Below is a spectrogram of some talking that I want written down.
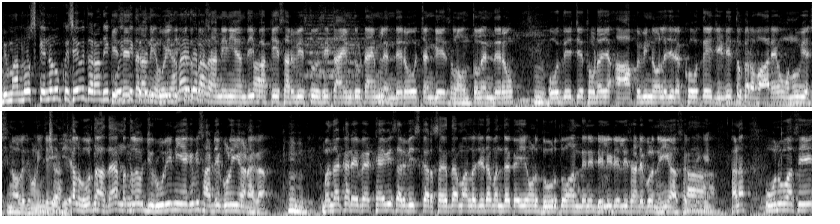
ਵੀ ਮੰਨ ਲਓ ਸਕਿਨ ਨੂੰ ਕਿਸੇ ਵੀ ਤਰ੍ਹਾਂ ਦੀ ਕੋਈ ਕਿਸੇ ਦਿੱਕਤ ਤਰ੍ਹਾਂ ਦੀ ਨਹੀਂ ਕੋਈ ਹੁੰਦੀ ਹੈ ਨਾ ਦਿੱਕਤ ਇਹਦੇ ਨਾਲ? ਪਰੇਸ਼ਾਨੀ ਨਹੀਂ ਆਂਦੀ। ਬਾਕੀ ਸਰਵਿਸ ਤੁਸੀਂ ਟਾਈਮ ਟੂ ਟਾਈਮ ਲੈਂਦੇ ਰਹੋ ਚੰਗੇ ਸਲੂਨ ਤੋਂ ਲੈਂਦੇ ਰਹੋ। ਉਹਦੇ 'ਚ ਥੋੜਾ ਜਿਹਾ ਆਪ ਵੀ ਨੌਲੇਜ ਰੱਖੋ ਤੇ ਜਿਹੜੇ ਤੋਂ ਕਰਵਾ ਰਹੇ ਹੋ ਉਹਨੂੰ ਵੀ ਅੱਛੀ ਨੌਲੇਜ ਹੋਣੀ। ਚਾਹੀਦੀ ਹੈ। ਕੱਲ ਹੋਰ ਦੱਸਦਾ ਮਤਲਬ ਜ਼ਰੂਰੀ ਨਹੀਂ ਹੈ ਕਿ ਵੀ ਸਾਡੇ ਕੋਲ ਹੀ ਆਣਾਗਾ ਬੰਦਾ ਘਰੇ ਬੈਠਿਆ ਵੀ ਸਰਵਿਸ ਕਰ ਸਕਦਾ। ਮੰਨ ਲਓ ਜਿਹੜਾ ਬੰਦਾ ਕਈ ਹੁਣ ਦੂਰ ਤੋਂ ਆਉਂਦੇ ਨੇ ਡੇਲੀ ਡੇਲੀ ਸਾਡੇ ਕੋਲ ਨਹੀਂ ਆ ਸਕਦੇਗੇ। ਹਨਾ? ਉਹਨੂੰ ਅਸੀਂ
